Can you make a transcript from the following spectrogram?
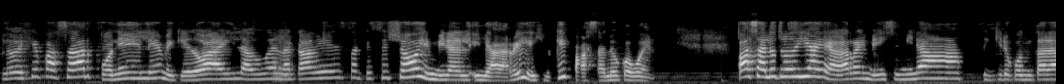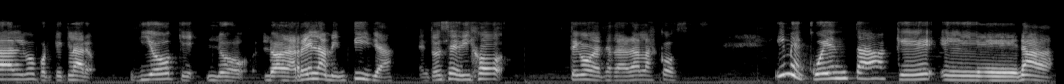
Lo dejé pasar, ponele, me quedó ahí la duda en la cabeza, qué sé yo, y mira, y le agarré y le dije, ¿qué pasa, loco? Bueno. Pasa el otro día y agarra y me dice, mira, te quiero contar algo, porque claro, vio que lo, lo agarré en la mentira. Entonces dijo, tengo que aclarar las cosas. Y me cuenta que, eh, nada,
